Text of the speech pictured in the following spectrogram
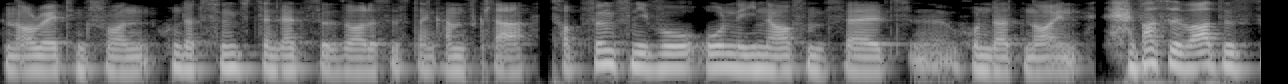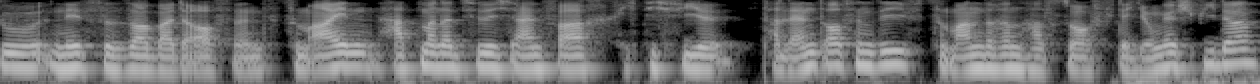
ein All-Rating von 115 letzte Saison, das ist dann ganz klar Top 5 Niveau, ohne ihn auf dem Feld 109. Äh, Was erwartest du nächste Saison bei der Offense? Zum einen hat man natürlich einfach richtig viel Talent offensiv, zum anderen hast du auch viele junge Spieler,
